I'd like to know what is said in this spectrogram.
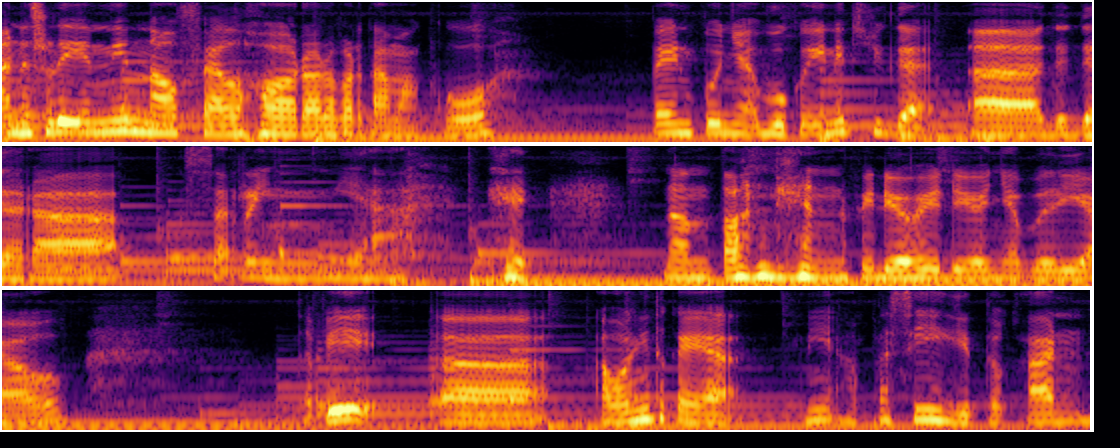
honestly ini novel horor pertamaku. Pengen punya buku ini tuh juga uh, gegara sering ya nontonin video-videonya beliau. Tapi uh, awalnya tuh kayak ini apa sih? gitu kan.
